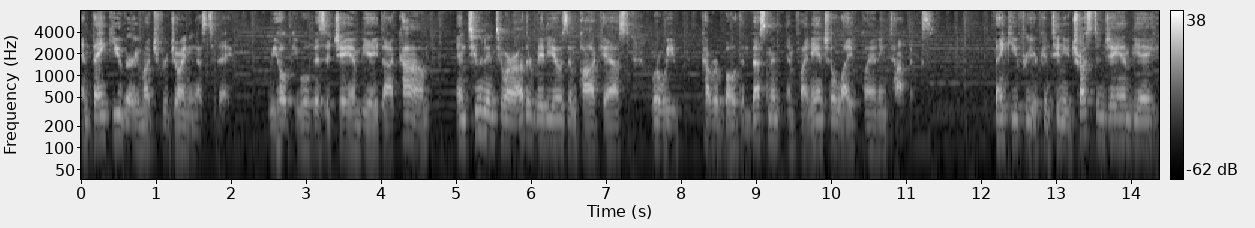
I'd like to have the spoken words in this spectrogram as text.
And thank you very much for joining us today. We hope you will visit jnba.com and tune into our other videos and podcasts where we cover both investment and financial life planning topics. Thank you for your continued trust in JNBA,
